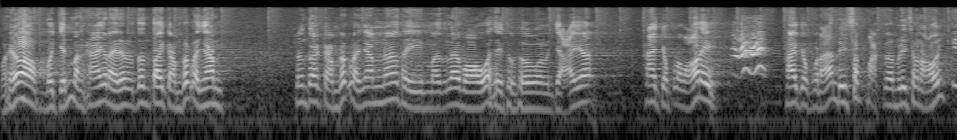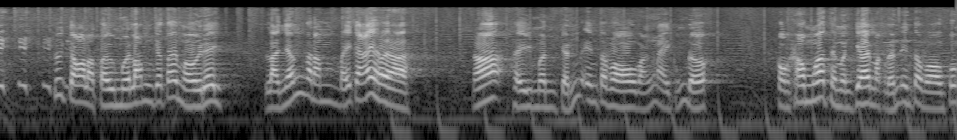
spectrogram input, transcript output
Mà hiểu không? Mình chỉnh bằng hai cái này trên tay cầm rất là nhanh. Trên tay cầm rất là nhanh á, thì mà level á, thì thường thường mình chạy á, hai chục là bỏ đi. Hai chục hồi nãy đi sắp mặt rồi mà đi sao nổi. Cứ cho là từ 15 cho tới 10 đi, là nhấn có năm, bảy cái thôi à đó thì mình chỉnh interval bằng cái này cũng được. Còn không á thì mình chơi mặc định interval của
